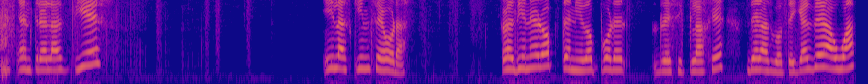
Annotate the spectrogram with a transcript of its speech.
entre las 10 y las 15 horas. El dinero obtenido por el reciclaje de las botellas de agua,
